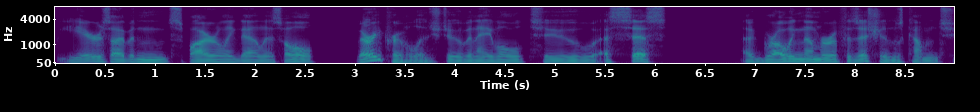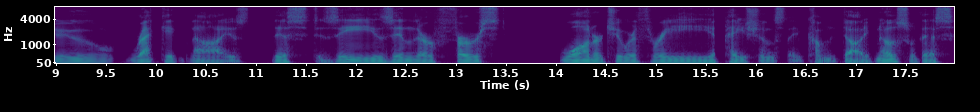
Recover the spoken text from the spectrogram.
years I've been spiraling down this hole. Very privileged to have been able to assist a growing number of physicians come to recognize this disease in their first one or two or three patients they've come to diagnose with this.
